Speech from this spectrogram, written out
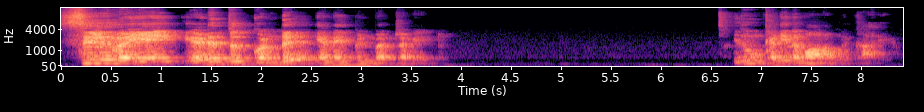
சிலுவையை எடுத்துக்கொண்டு என்னை பின்பற்ற வேண்டும். இதுவும் கடினமான ஒரு காரியம்.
